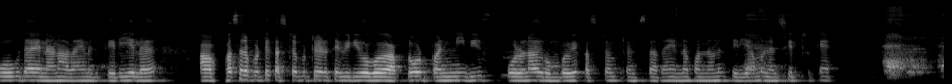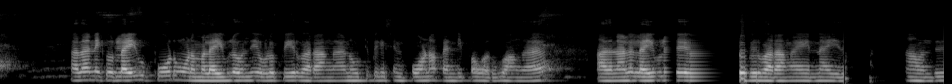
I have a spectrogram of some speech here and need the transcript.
போகுதா என்னன்னு அதான் எனக்கு தெரியலை. அவசரப்பட்டு கஷ்டப்பட்டு எடுத்த வீடியோவை அப்லோட் பண்ணி வியூஸ் போடலன்னா அது ரொம்பவே கஷ்டம் ஃப்ரெண்ட்ஸ் அதான் என்ன பண்ணணும்னு தெரியாமல் நினச்சிட்டு இருக்கேன். அதான் இன்றைக்கி ஒரு லைவ் போடுவோம். நம்ம லைவில் வந்து எவ்வளோ பேர் வராங்க நோட்டிஃபிகேஷன் போனால் கண்டிப்பாக வருவாங்க. அதனால் லைவில் எவ்வளோ பேர் வராங்க என்ன இது நான் வந்து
